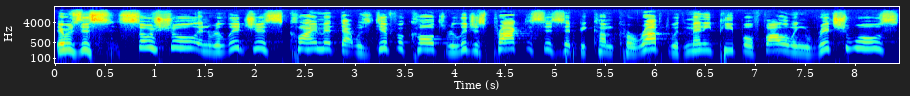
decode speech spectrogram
There was this social and religious climate that was difficult. Religious practices had become corrupt, with many people following rituals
